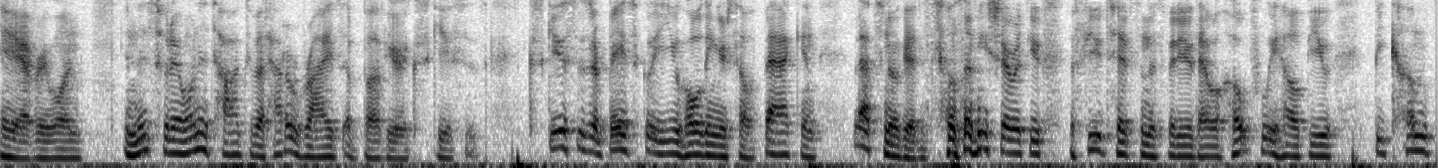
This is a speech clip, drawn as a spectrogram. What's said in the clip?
Hey everyone. In this video, I want to talk about how to rise above your excuses. Excuses are basically you holding yourself back, and that's no good. So, let me share with you a few tips in this video that will hopefully help you become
